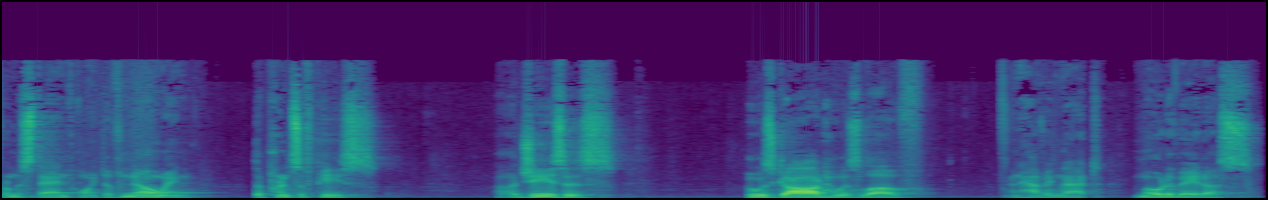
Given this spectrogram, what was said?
from a standpoint of knowing the Prince of Peace, uh, Jesus, who is God, who is love, and having that motivate us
